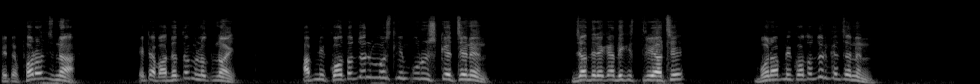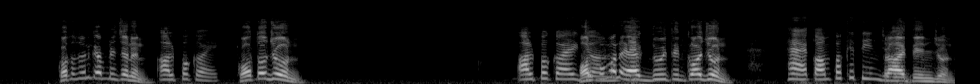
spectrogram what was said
এটা ফরজ না এটা বাধ্যতামূলক নয়। আপনি কতজন মুসলিম পুরুষকে চেনেন? যাদের একাধিক স্ত্রী আছে? বোন আপনি কতজনকে চেনেন? কতজনকে আপনি চেনেন? অল্প কয়েক। কতজন? অল্প অল্প মানে এক দুই তিন কয়জন? হ্যাঁ কমপক্ষে তিনজন। প্রায় তিনজন।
